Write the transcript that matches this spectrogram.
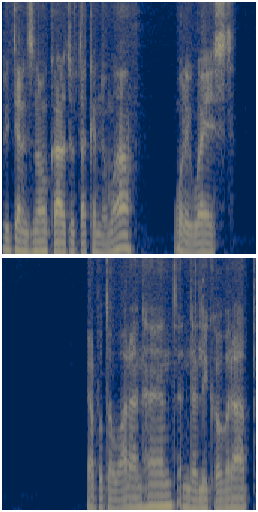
Returns no card to Takenuma. What a waste. I put a Wara in hand and deadly cover up.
